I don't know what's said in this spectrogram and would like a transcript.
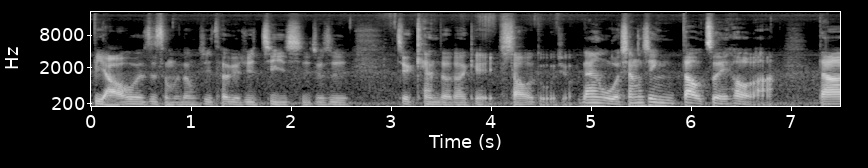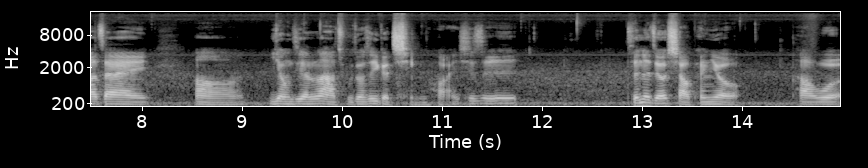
表或者是什么东西特别去计时？就是。这个 candle 它可以烧多久？但我相信到最后啊，大家在啊、呃、用这些蜡烛都是一个情怀。其实真的只有小朋友，好，我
